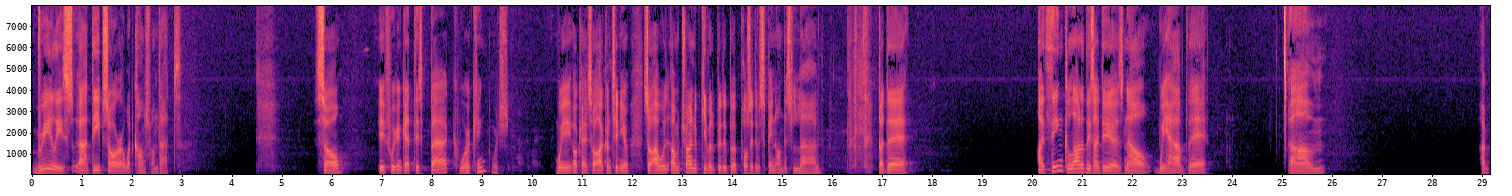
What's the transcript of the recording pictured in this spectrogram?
really uh, deep sorrow what comes from that. So, if we can get this back working, which we okay. So I'll continue. So I was I'm trying to give it a bit of a positive spin on this love, but the. I think a lot of these ideas now we have the. Um, I'm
